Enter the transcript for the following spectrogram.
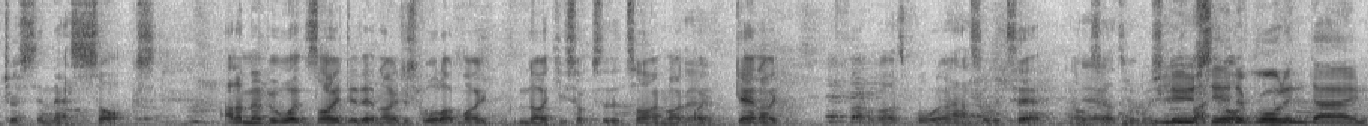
just in their socks. And I remember once I did it, and I just wore like my Nike socks at the time. Like again, I felt like I was falling ass over tip, and obviously I had to put my shoes Loose back on. they're rolling down.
